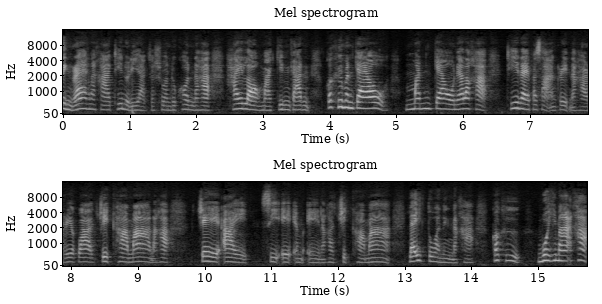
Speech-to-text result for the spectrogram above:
สิ่งแรกนะคะ ที่หนูดีอยากจะชวนทุกคนนะคะ ให้ลองมากินกัน ก็คือมันแก้ว มันแก้วเนี่ยแหละค่ะ ที่ในภาษาอังกฤษนะคะ เรียกว่า jicama นะคะ J I C A M A นะคะ jicama และอีกตัวหนึ่งนะคะ ก็คือบัวหิมะค่ะ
